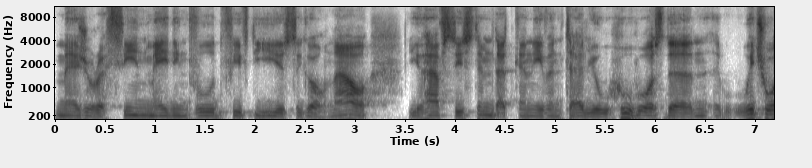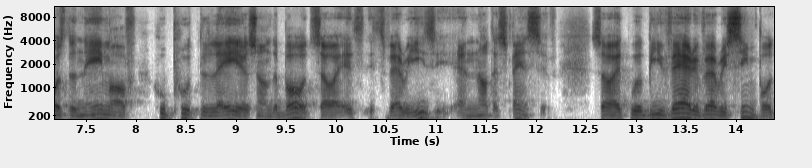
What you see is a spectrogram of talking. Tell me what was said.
measure a fin made in wood 50 years ago. Now you have system that can even tell you who was the, which was the name of who put the layers on the boat. So it's, it's very easy and not expensive. So it will be very, very simple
